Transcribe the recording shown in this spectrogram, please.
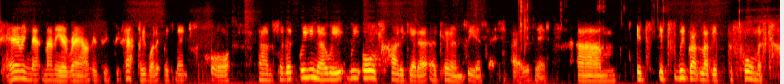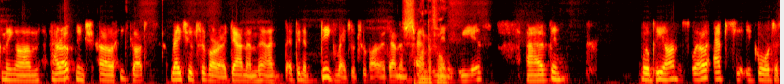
sharing that money around. It's, it's exactly what it was meant for, um, so that we, you know, we, we all try to get a, a Guernsey, as they say, isn't it? Um, it's it's we've got lovely performers coming on. Our opening show has got Rachel Trevorrow down and I've been a big Rachel Trevorrow down wonderful. for many years. Uh, then will be on as well. Absolutely gorgeous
